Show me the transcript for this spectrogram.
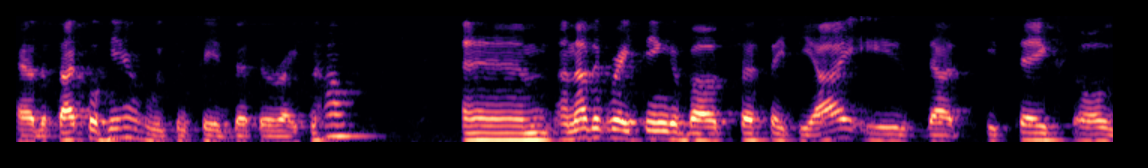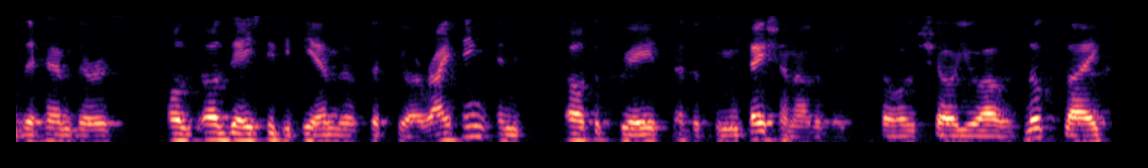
I had a typo here. We can see it better right now. Um, another great thing about Fast API is that it takes all the handlers, all, all the HTTP handlers that you are writing, and it auto creates a documentation out of it. So I'll show you how it looks like.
